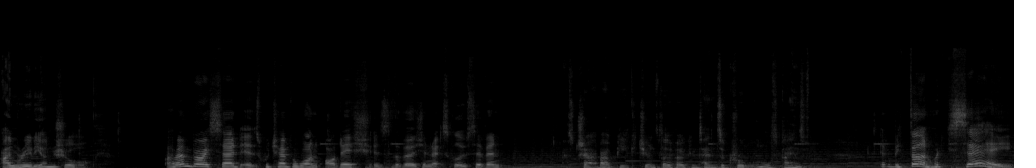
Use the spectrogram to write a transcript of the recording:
I'm really unsure. I remember I said it's whichever one Oddish is the version exclusive in. Let's chat about Pikachu and Slowpoke and Tentacruel and all kinds of. It'll be fun. What do you say?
